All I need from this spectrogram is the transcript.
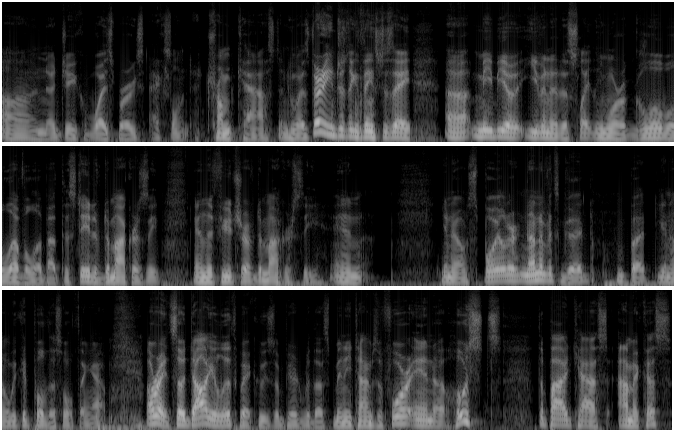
on Jacob Weisberg's excellent Trumpcast, and who has very interesting things to say, maybe a, even at a slightly more global level about the state of democracy and the future of democracy. And you know, spoiler, none of it's good, but, you know, we could pull this whole thing out. All right, so Dahlia Lithwick, who's appeared with us many times before and uh, hosts the podcast Amicus.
